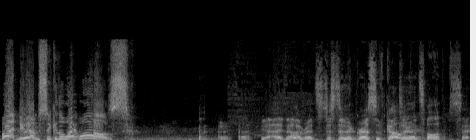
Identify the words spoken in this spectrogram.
What, dude? I'm sick of the white walls. Yeah, I know. It's just an aggressive color. That's all I'm saying.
